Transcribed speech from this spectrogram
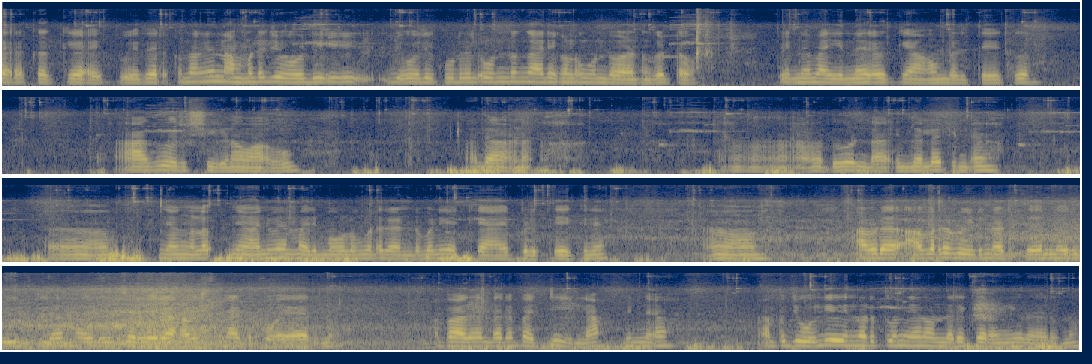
തിരക്കൊക്കെ ആയിപ്പോയി. തിരക്കെന്ന് പറഞ്ഞാൽ നമ്മുടെ ജോലി ജോലി കൂടുതൽ കൊണ്ടും കാര്യങ്ങളും കൊണ്ടുമാണ് കേട്ടോ. പിന്നെ വൈകുന്നേരമൊക്കെ ആകുമ്പോഴത്തേക്ക് ആകെ ഒരു ക്ഷീണമാകും അതാണ്. അതുകൊണ്ടാണ് ഇന്നലെ പിന്നെ ഞങ്ങൾ ഞാനും മരുമകളും കൂടെ രണ്ട് മണിയൊക്കെ ആയപ്പോഴത്തേക്കിന് അവിടെ അവരുടെ വീടിനടുത്ത് തന്നെ ഒരു വീട്ടിൽ ഒരു ചെറിയൊരു ആവശ്യത്തിനായിട്ട് പോയായിരുന്നു. അപ്പോൾ അതെന്തായാലും പറ്റിയില്ല. പിന്നെ അപ്പോൾ ജോലി ചെയ്യുന്നിടത്തു നിന്ന് ഞാൻ ഒന്നരയ്ക്ക് ഇറങ്ങിയതായിരുന്നു.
